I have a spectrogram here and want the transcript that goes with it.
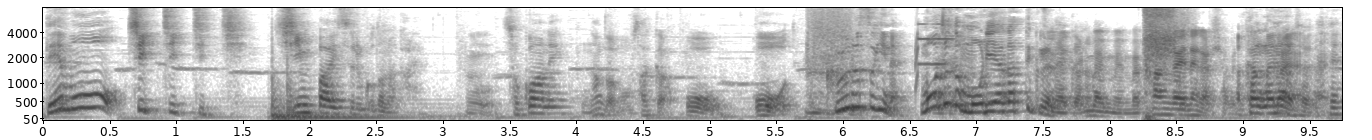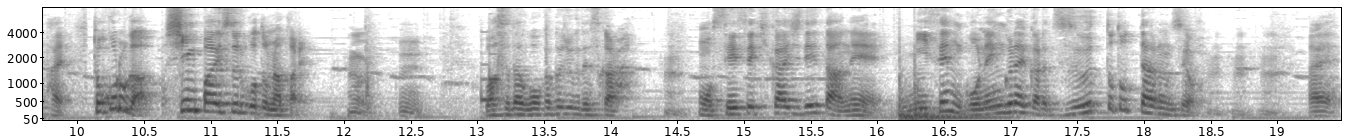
でもチッチッチッチ心配することなかれそこはねなんかもうさっきから「おうおう」クールすぎない。もうちょっと盛り上がってくれないかな考えながら喋ってあ考えながらそうはいですね、はい。ところが心配することなかれ。はいうん。早稲田合格塾ですから、もう成績開示データはね2005年ぐらいからずっと取ってあるんですよ、はい、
